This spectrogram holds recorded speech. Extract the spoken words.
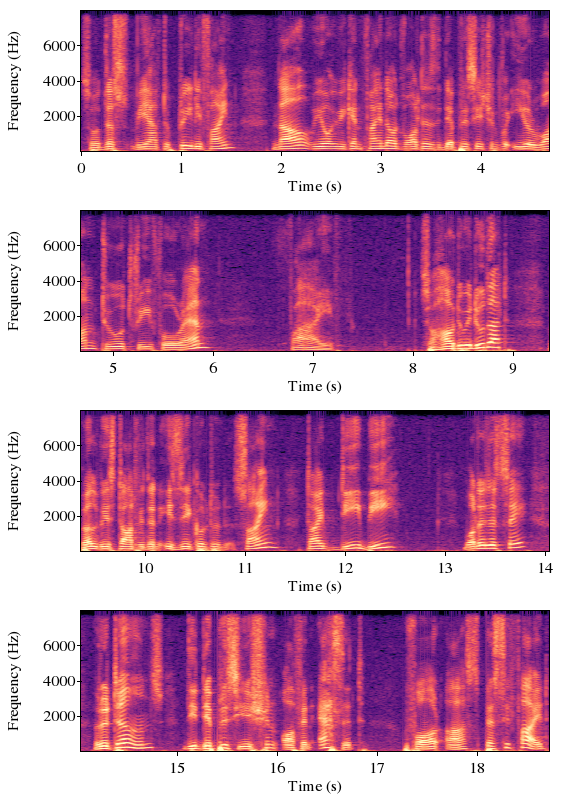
so this we have to predefine. Now we, we can find out what is the depreciation for year 1 2 3 4 and 5 so how do we do that? Well we start with an is equal to sign type db what does it say? Returns the depreciation of an asset for a specified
